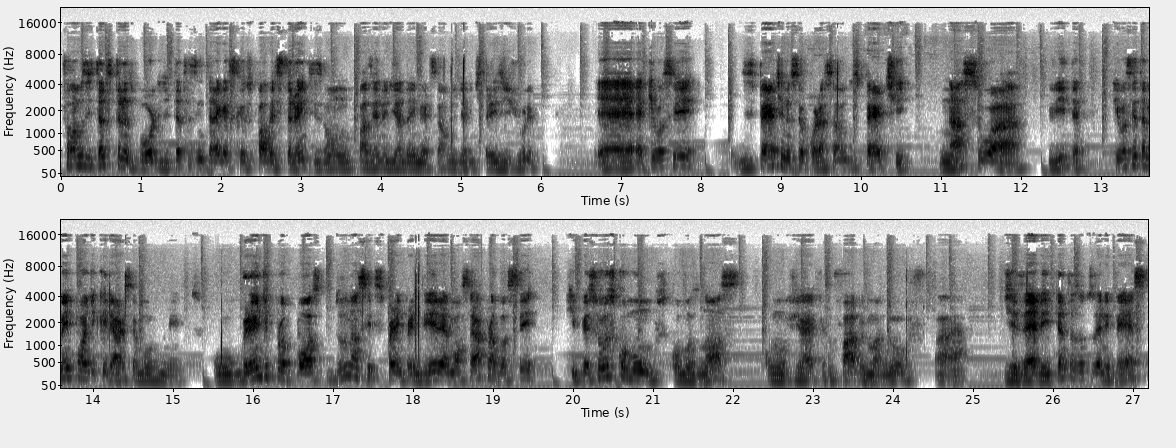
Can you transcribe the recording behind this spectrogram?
falamos de tanto transbordo, de tantas entregas que os palestrantes vão fazer no dia da imersão, no dia 23 de julho, é, é que você desperte no seu coração, desperte na sua vida, que você também pode criar seu movimento. O grande propósito do Nascidos para Empreender é mostrar para você que pessoas comuns como nós, como o Jefferson, Fábio, Manu, a Gisele e tantas outras NPS,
